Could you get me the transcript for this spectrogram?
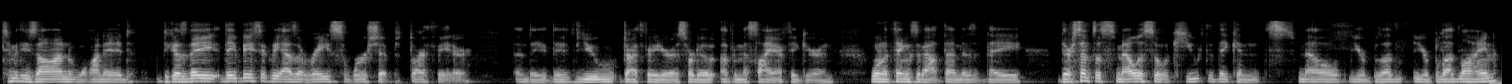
Timothy Zahn wanted because they they basically as a race worship Darth Vader and they they view Darth Vader as sort of, of a messiah figure and one of the things about them is that they their sense of smell is so acute that they can smell your blood your bloodline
